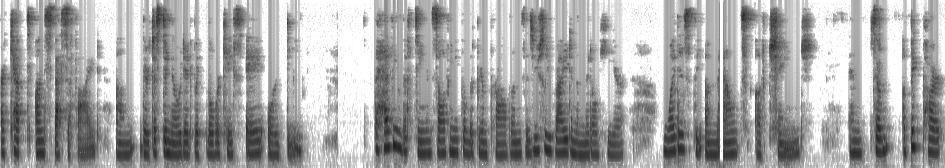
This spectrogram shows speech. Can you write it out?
are kept unspecified. Um, they're just denoted with lowercase a or d. The heavy lifting in solving equilibrium problems is usually right in the middle here. What is the amount of change? And so a big part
